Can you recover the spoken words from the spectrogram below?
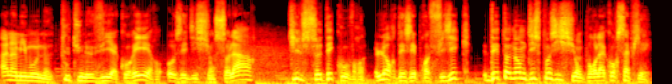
Alain Mimoun, toute une vie à courir, aux éditions Solar, qu'il se découvre, lors des épreuves physiques, d'étonnantes dispositions pour la course à pied.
